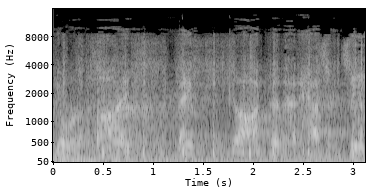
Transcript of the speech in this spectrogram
you're alive. Thank God for that hazard suit.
